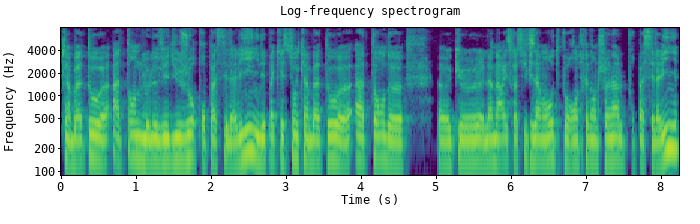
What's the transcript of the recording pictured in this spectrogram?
qu'un bateau euh, attende le lever du jour pour passer la ligne. Il n'est pas question qu'un bateau attende que la marée soit suffisamment haute pour rentrer dans le chenal pour passer la ligne.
